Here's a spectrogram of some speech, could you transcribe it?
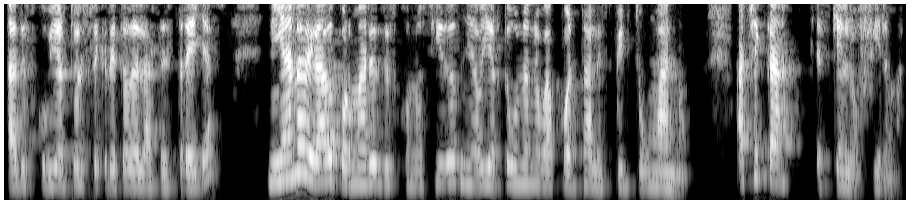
ha descubierto el secreto de las estrellas, ni ha navegado por mares desconocidos, ni ha abierto una nueva puerta al espíritu humano. HK es quien lo firma.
